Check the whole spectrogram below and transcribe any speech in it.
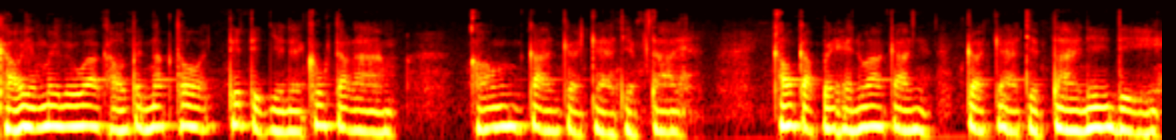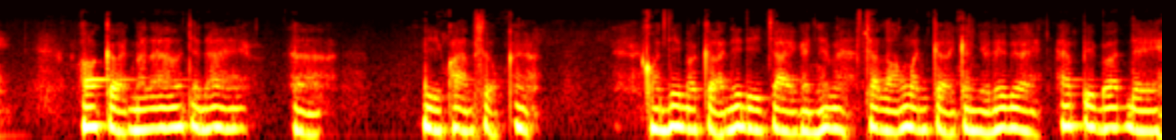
เขายังไม่รู้ว่าเขาเป็นนักโทษที่ติดอยู่ในคุกตารางของการเกิดแก่เจ็บตาย เขากลับไปเห็นว่าการเกิดแก่เจ็บตายนี้ดี พอเกิดมาแล้วจะได้มีความสุข คนที่มาเกิดนี่ดีใจกันใช่ไหมฉลองวันเกิดกันอยู่เรื่อยๆ Happy Birthday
